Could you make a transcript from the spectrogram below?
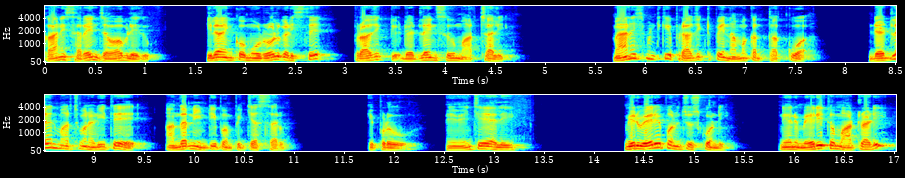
కానీ సరైన జవాబు లేదు. ఇలా ఇంకో మూడు రోజులు గడిస్తే ప్రాజెక్ట్ డెడ్లైన్స్ మార్చాలి. మేనేజ్మెంట్కి ప్రాజెక్టుపై నమ్మకం తక్కువ. డెడ్లైన్ మార్చమని అడిగితే అందరినీ ఇంటికి పంపించేస్తారు. ఇప్పుడు మేమేం చేయాలి? మీరు వేరే పని చూసుకోండి. నేను మేరీతో మాట్లాడి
